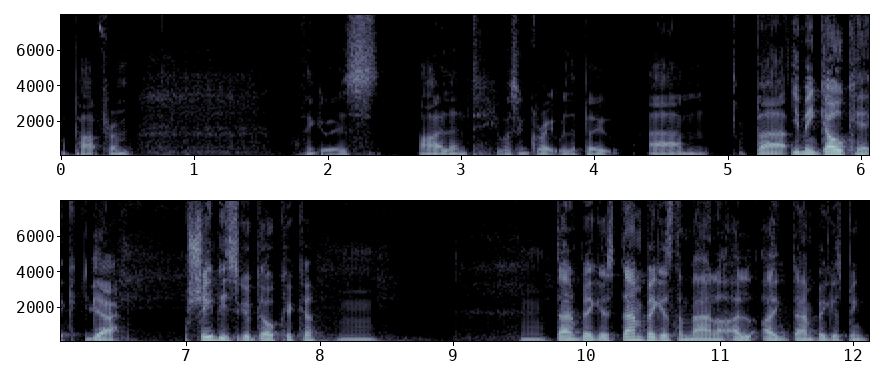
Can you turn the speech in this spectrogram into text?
apart from, I think it was Ireland. He wasn't great with the boot. Um, but you mean goal kick yeah, Sheedy's a good goal kicker Dan Biggar's, Dan Biggar's, the man. I, I think Dan Biggar's has been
